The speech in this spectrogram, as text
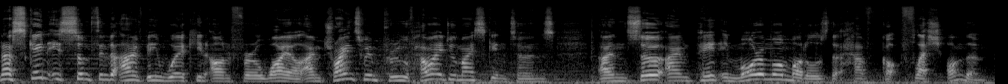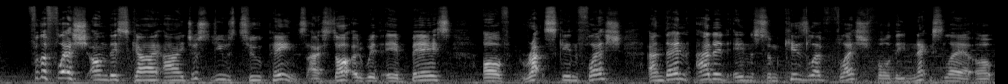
Now, skin is something that I've been working on for a while. I'm trying to improve how I do my skin tones, and so I'm painting more and more models that have got flesh on them. For the flesh on this guy, I just used two paints. I started with a base of Ratskin Flesh and then added in some Kislev flesh for the next layer up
